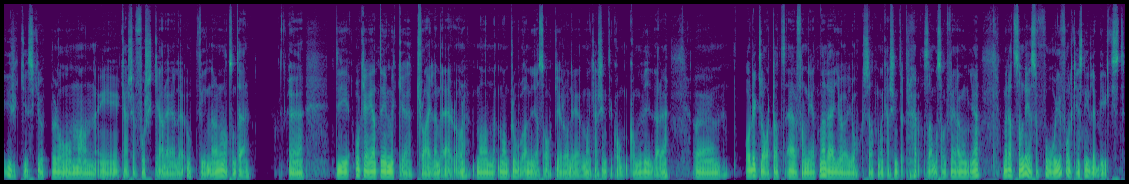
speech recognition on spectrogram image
yrkesgrupper då, om man är kanske forskare eller uppfinnare eller något sånt där. Eh, det är okej okay att det är mycket trial and error. Man, man provar nya saker och det, man kanske inte kom, kommer vidare. Eh, och det är klart att erfarenheterna där gör ju också att man kanske inte prövar samma sak flera gånger. Men rätt som det är så får ju folk en snilleblixt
